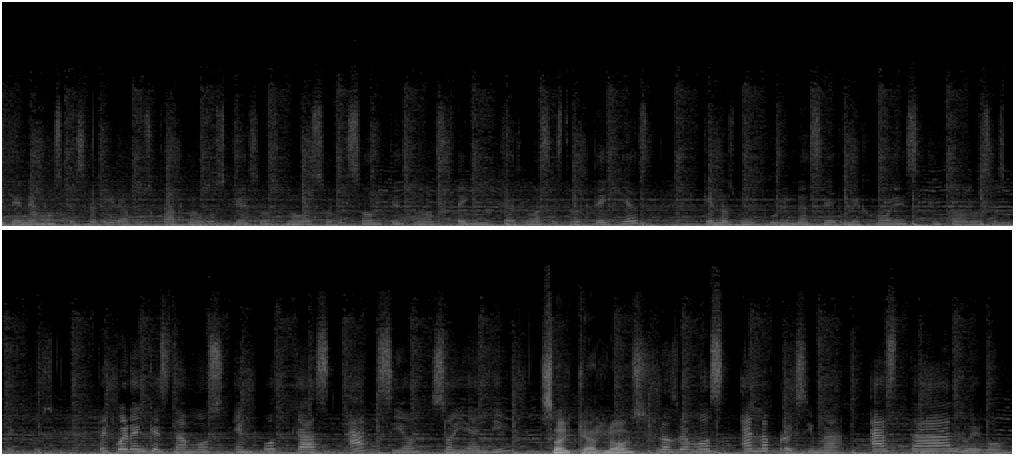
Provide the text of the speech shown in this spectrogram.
y tenemos que salir a buscar nuevos quesos, nuevos horizontes, nuevas técnicas, nuevas estrategias que nos vinculen a ser mejores en todos los aspectos. Recuerden que estamos en podcast Acción. Soy Angie. Soy Carlos. Nos vemos a la próxima. Hasta luego.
